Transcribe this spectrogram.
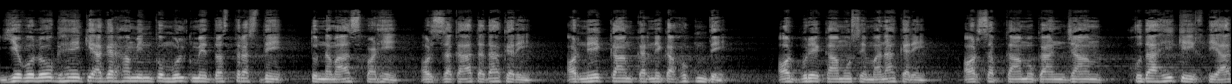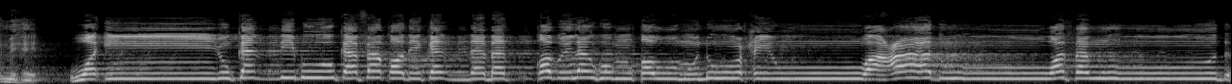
یہ وہ لوگ ہیں کہ اگر ہم ان کو ملک میں دسترس دیں تو نماز پڑھیں اور زکوٰۃ ادا کریں اور نیک کام کرنے کا حکم دیں اور برے کاموں سے منع کریں اور سب کاموں کا انجام خدا ہی کے اختیار میں ہے۔ وَإِن يُكَذِّبُوكَ فَقَدْ كَذَّبَتْ قَبْلَهُمْ قَوْمُ نُوحٍ وَعَادٌ وَثَمُودٌ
